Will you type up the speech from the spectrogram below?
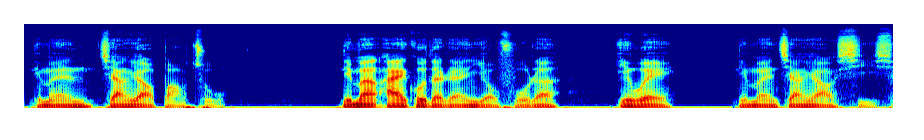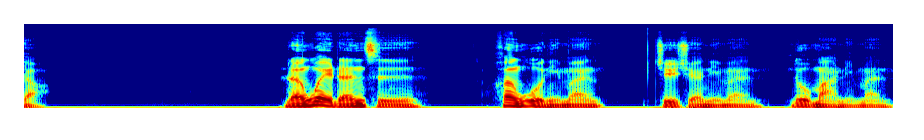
你们将要饱足；你们哀哭的人有福了，因为你们将要喜笑。人为人子恨恶你们，拒绝你们，怒骂你们，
